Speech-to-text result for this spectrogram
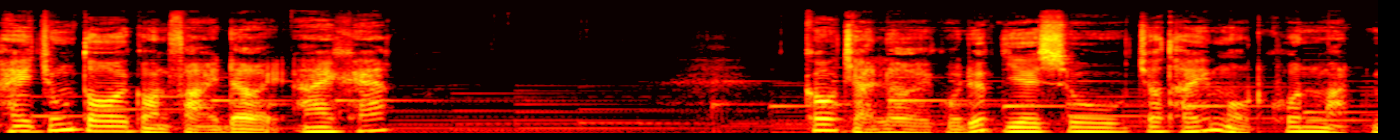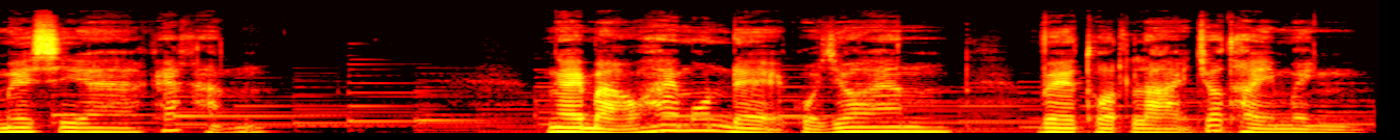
Hay chúng tôi còn phải đợi ai khác? Câu trả lời của Đức Giêsu cho thấy một khuôn mặt Messia khác hẳn. Ngài bảo hai môn đệ của Gioan về thuật lại cho thầy mình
